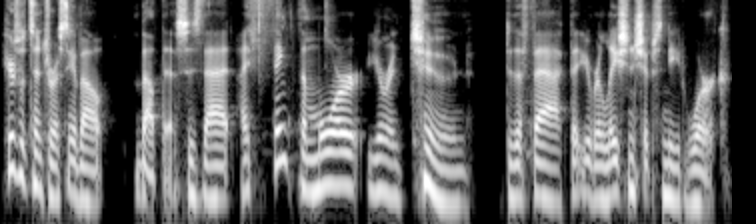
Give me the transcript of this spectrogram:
Here's what's interesting about about this is that I think the more you're in tune to the fact that your relationships need work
